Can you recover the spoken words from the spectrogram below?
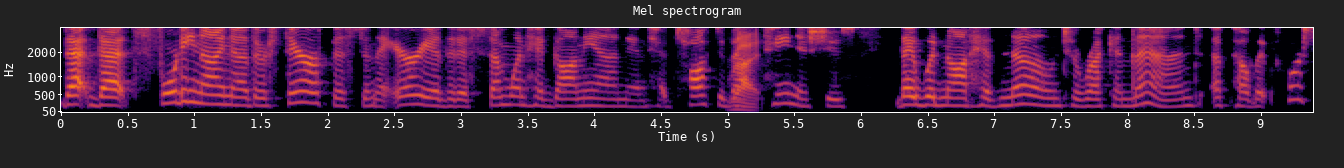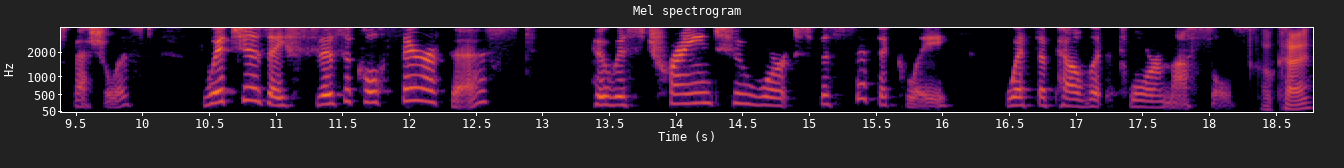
that that's 49 other therapists in the area that if someone had gone in and had talked about Right. pain issues, they would not have known to recommend a pelvic floor specialist, which is a physical therapist who is trained to work specifically with the pelvic floor muscles, Okay.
